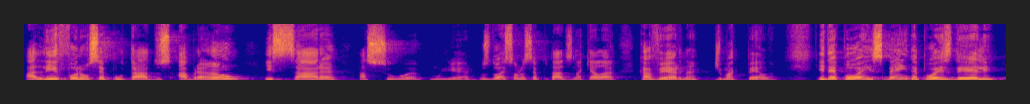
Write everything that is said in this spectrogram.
Ali foram sepultados Abraão e Sara, a sua mulher. Os dois foram sepultados naquela caverna de Macpela. E depois, bem depois dele,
